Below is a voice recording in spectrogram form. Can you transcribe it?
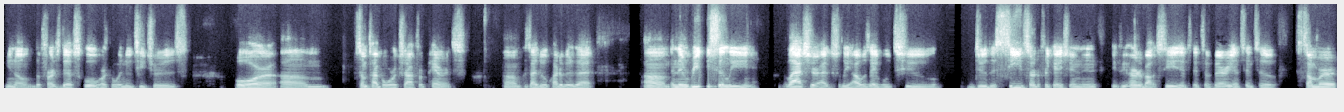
you know, the first day of school working with new teachers or um, some type of workshop for parents, because um, I do quite a bit of that. Um, and then recently, last year, actually, I was able to do the seed certification. And if you heard about seed, it's, it's a very intensive summer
